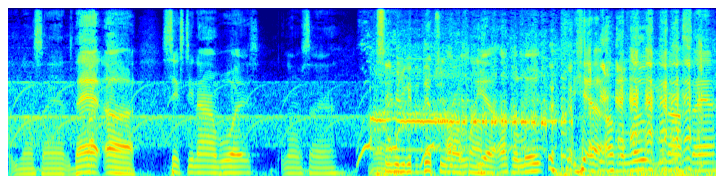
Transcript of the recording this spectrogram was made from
You know what I'm saying? That uh, 69 Boyz. You know what I'm saying? See where you get the Dipsy roll Uncle, from. yeah, Uncle Luke. yeah, Uncle Luke. You know what I'm saying?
